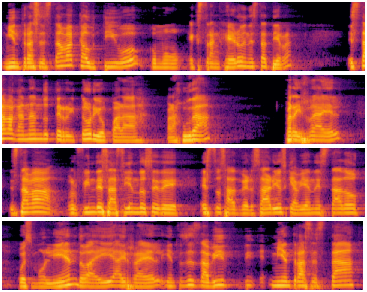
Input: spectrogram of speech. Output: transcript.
mientras estaba cautivo como extranjero en esta tierra, estaba ganando territorio para, para Judá, para Israel, estaba por fin deshaciéndose de estos adversarios que habían estado pues moliendo ahí a Israel. Y entonces David, mientras está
